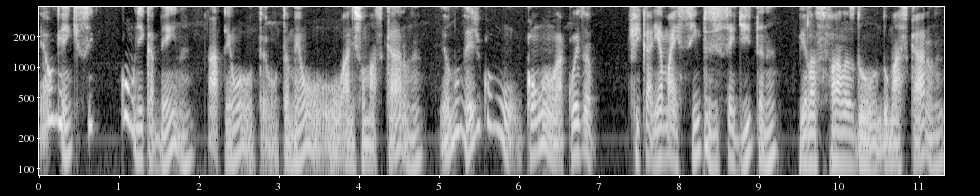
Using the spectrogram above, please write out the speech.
é alguém que se comunica bem, né? Ah, tem, o, tem o, também o, Alisson Mascaro, né? Eu não vejo como, como a coisa ficaria mais simples de ser dita, né? Pelas falas do, do Mascaro, né?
